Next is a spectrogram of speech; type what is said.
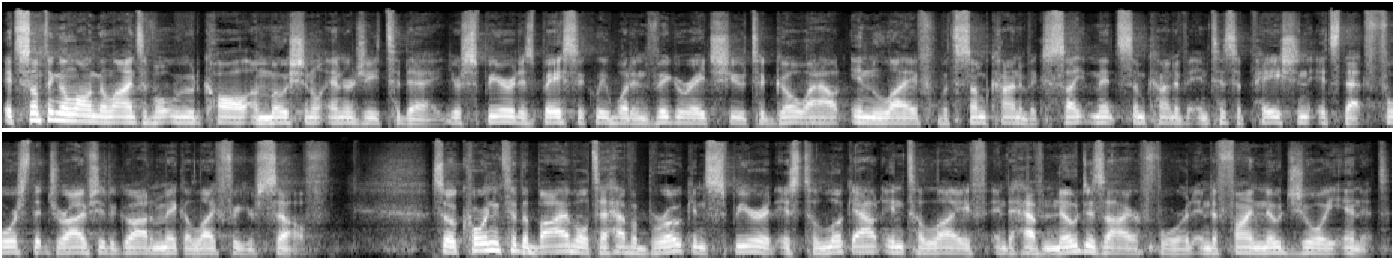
it's something along the lines of what we would call emotional energy today. Your spirit is basically what invigorates you to go out in life with some kind of excitement, some kind of anticipation. It's that force that drives you to go out and make a life for yourself. So, according to the Bible, to have a broken spirit is to look out into life and to have no desire for it and to find no joy in it,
